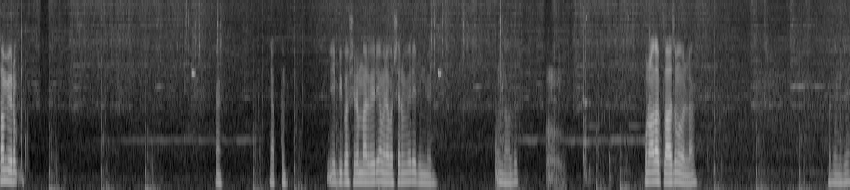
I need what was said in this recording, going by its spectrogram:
Tutamıyorum. Heh. Yaptım. Yine bir başarımlar veriyor ama ne başarım veriyor bilmiyorum. Bunu da aldık. Bunu alak lazım olur lan. Önümüze.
